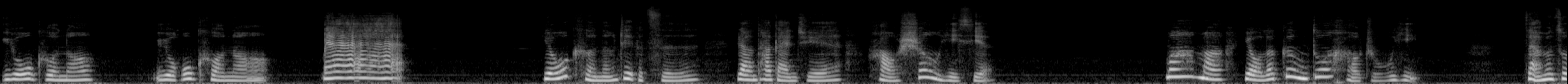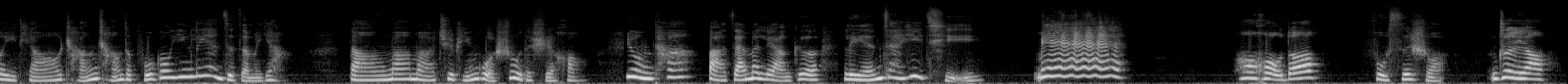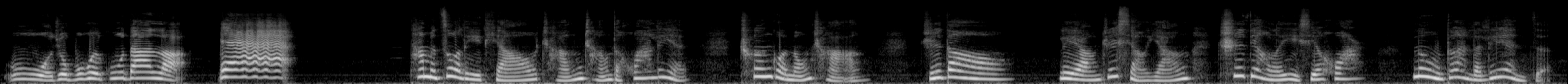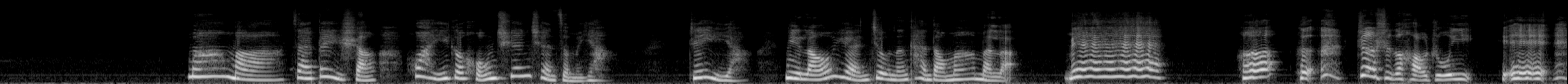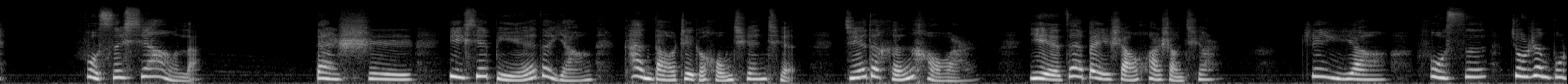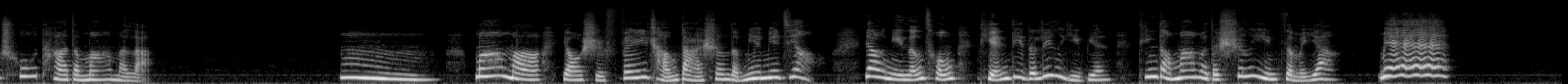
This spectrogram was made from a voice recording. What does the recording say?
有可能，有可能。咩，有可能这个词让他感觉好受一些。妈妈有了更多好主意，咱们做一条长长的蒲公英链子怎么样？当妈妈去苹果树的时候，用它把咱们两个连在一起。咩，好好的，富斯说，这样。我就不会孤单了。他们做了一条长长的花链，穿过农场，直到两只小羊吃掉了一些花，弄断了链子。妈妈在背上画一个红圈圈，怎么样？这样你老远就能看到妈妈了。咩，呵。呵，这是个好主意。嘿嘿嘿，富斯笑了。但是，一些别的羊看到这个红圈圈，觉得很好玩，也在背上画上圈儿。这样，富斯就认不出他的妈妈了。嗯，妈妈要是非常大声的咩咩叫，让你能从田地的另一边听到妈妈的声音，怎么样？咩！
